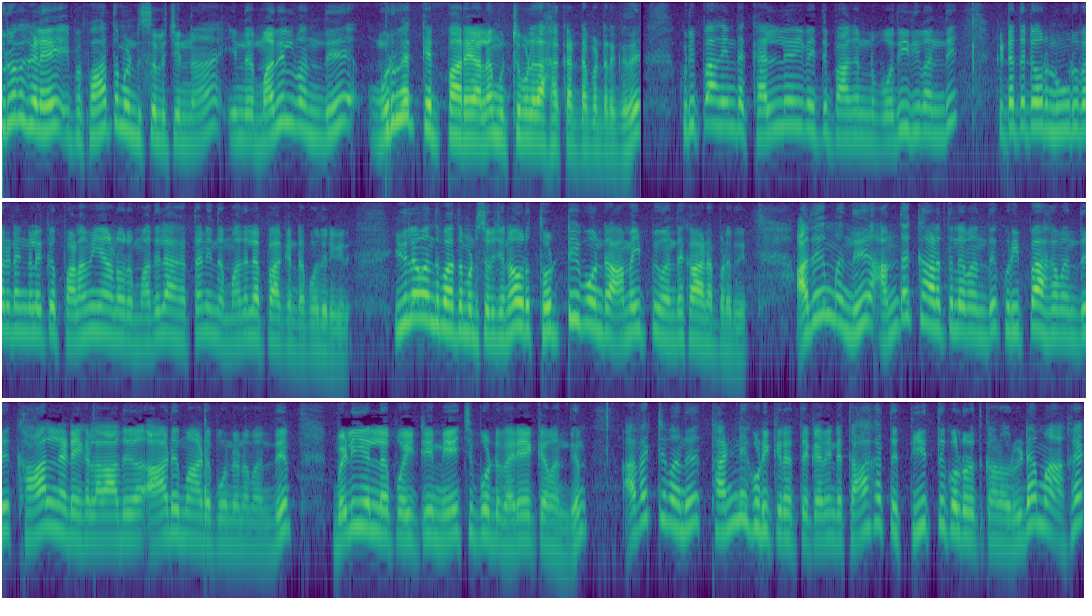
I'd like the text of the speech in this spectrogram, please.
உறவுகளே இப்போ பார்த்தோம் என்று சொல்லிச்சுன்னா இந்த மதில் வந்து முருகக்கெட்பாறையால் முற்றுமுழுதாக கட்டப்பட்டிருக்குது. குறிப்பாக இந்த கல்லை வைத்து பார்க்கின்ற போது இது வந்து கிட்டத்தட்ட ஒரு நூறு வருடங்களுக்கு பழமையான ஒரு மதிலாகத்தான் இந்த மதிலை பார்க்கின்ற போது இருக்குது. இதில் வந்து பார்த்தோம்னு சொல்லிச்சுன்னா ஒரு தொட்டி போன்ற அமைப்பு வந்து காணப்படுது. அதுவும் வந்து அந்த காலத்தில் வந்து குறிப்பாக வந்து கால்நடைகள் அதாவது ஆடு மாடு போன்றன வந்து வெளியில் போயிட்டு மேய்ச்சி போட்டு விரைக்க வந்து அவற்றை வந்து தண்ணி குடிக்கிறதுக்கு வேண்டிய தாகத்தை தீர்த்து கொள்வதற்கான ஒரு இடமாக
